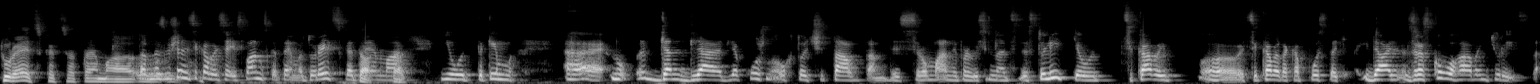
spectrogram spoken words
турецька ця тема. Там надзвичайно цікава ця ісламська тема, турецька так, тема. так. І от таким е, ну, для, для, для кожного, хто читав там десь романи про 18 століття, от цікавий, цікава така постать ідеаль, зразкового авантюриста.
